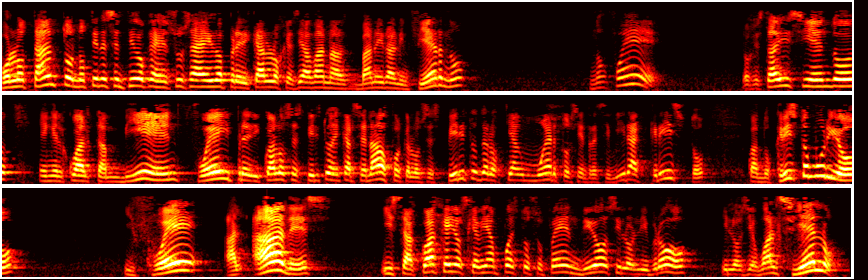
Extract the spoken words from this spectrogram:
Por lo tanto, no tiene sentido que Jesús haya ido a predicar a los que ya van a, van a ir al infierno. No fue. Lo que está diciendo en el cual también fue y predicó a los espíritus encarcelados, porque los espíritus de los que han muerto sin recibir a Cristo, cuando Cristo murió y fue al Hades y sacó a aquellos que habían puesto su fe en Dios y los libró y los llevó al cielo.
